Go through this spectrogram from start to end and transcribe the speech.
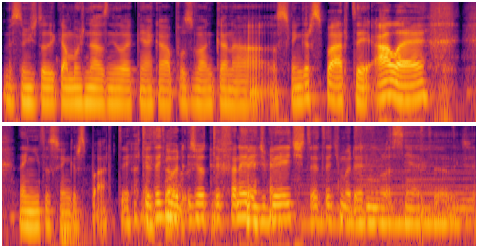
Myslím, že to teďka možná znělo jak nějaká pozvanka na Swingers Party, ale není to Swingers Party. A to je teď, to... Mod- že Tiffany Rich Beach, to je teď moderní vlastně, to, takže...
